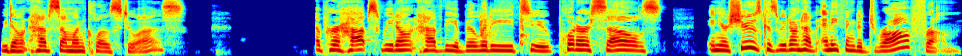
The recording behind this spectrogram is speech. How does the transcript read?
we don't have someone close to us. Uh, perhaps we don't have the ability to put ourselves in your shoes because we don't have anything to draw from.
